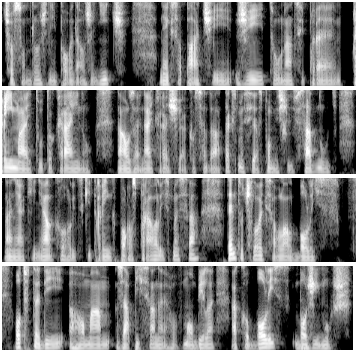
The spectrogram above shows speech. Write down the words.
čo som dlžný, povedal, že nič. Nech sa páči, žij tu na Cypre, príjmaj túto krajinu naozaj najkrajšie, ako sa dá. Tak sme si aspoň išli sadnúť na nejaký nealkoholický drink, porozprávali sme sa. Tento človek sa volal Bolis. Odvtedy ho mám zapísaného v mobile ako Bolis Boží muž.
